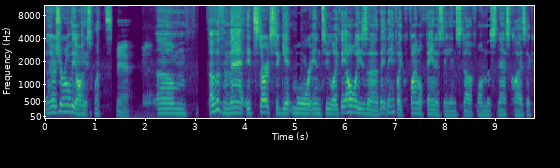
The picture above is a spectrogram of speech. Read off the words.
those are all the obvious ones. Yeah. Um other than that, it starts to get more into like they always uh they, they have like Final Fantasy and stuff on the SNES Classic.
